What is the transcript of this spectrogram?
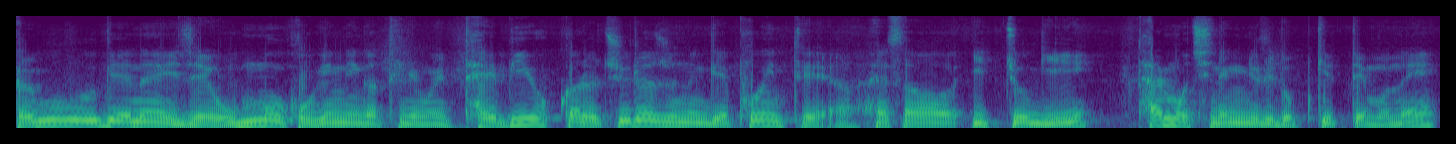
결국에는 이제 옴무 고객님 같은 경우에 대비 효과를 줄여주는 게 포인트예요. 해서 이쪽이 탈모 진행률이 높기 때문에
